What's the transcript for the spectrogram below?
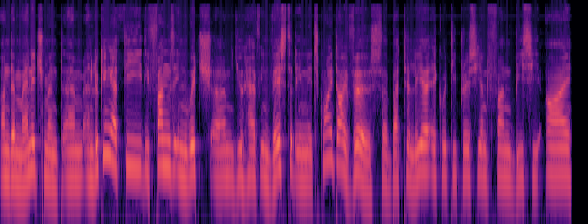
under management. Um, and looking at the, the funds in which um, you have invested in, it's quite diverse. Uh, Bateleur Equity Prescient Fund, BCI.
